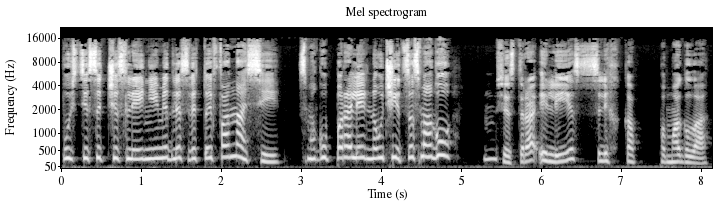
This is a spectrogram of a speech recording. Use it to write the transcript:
пусть и с отчислениями для святой Фанасии. Смогу параллельно учиться, смогу... Сестра Илья слегка помогла.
